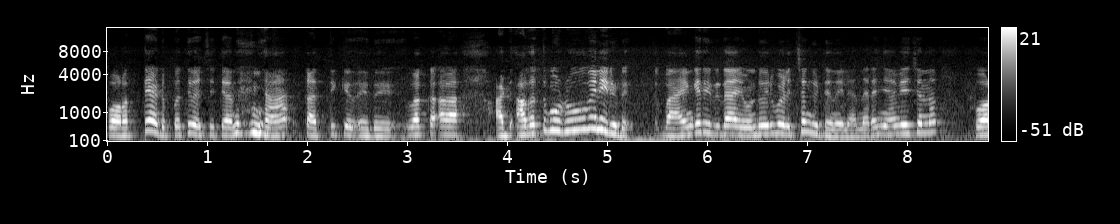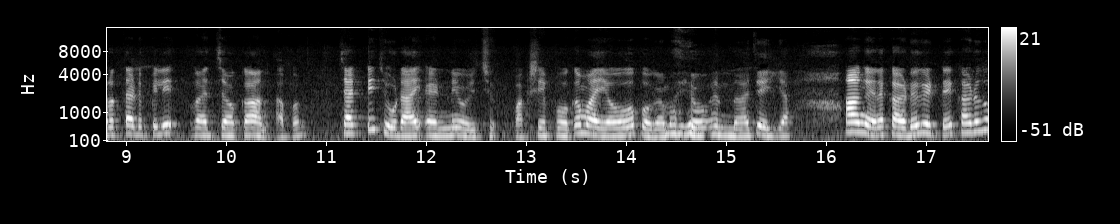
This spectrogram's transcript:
പുറത്തെ അടുപ്പത്ത് വെച്ചിട്ടാണ് ഞാൻ കത്തിക്ക് ഇത് അകത്ത് മുഴുവൻ ഇരുട്. ഭയങ്കര ഇരുടായതുകൊണ്ട് ഒരു വെളിച്ചം കിട്ടുന്നില്ല. അന്നേരം ഞാൻ വിചാരിച്ചെന്നാൽ പുറത്തടുപ്പിൽ വെച്ചോക്കാം. അപ്പം ചട്ടി ചൂടായി എണ്ണ ഒഴിച്ചു. പക്ഷേ പുകമയോ പുകമയോ എന്നാ ചെയ്യാ. അങ്ങനെ കടുകിട്ട് കടുക്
